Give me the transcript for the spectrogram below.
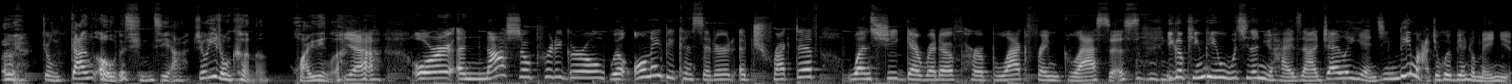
呃、这种干呕的情节啊，只有一种可能， 怀孕了。 Yeah. Or a not so pretty girl will only be considered attractive once she get rid of her black frame glasses. 一个平平无奇的女孩子啊，摘了眼镜，立马就会变成美女。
